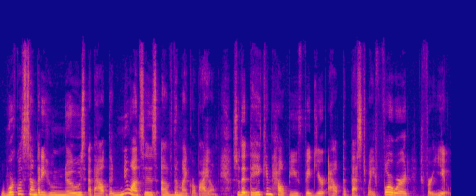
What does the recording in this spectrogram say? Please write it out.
Work with somebody who knows about the nuances of the microbiome so that they can help you figure out the best way forward for you.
